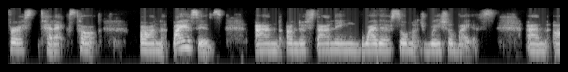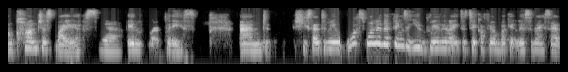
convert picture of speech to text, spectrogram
first TEDx talk on biases and understanding why there's so much racial bias and unconscious bias yeah. in the workplace. And she said to me, What's one of the things that you'd really like to take off your bucket list? And I said,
